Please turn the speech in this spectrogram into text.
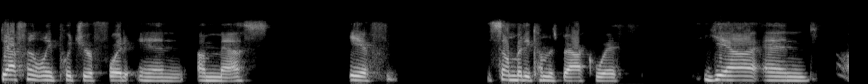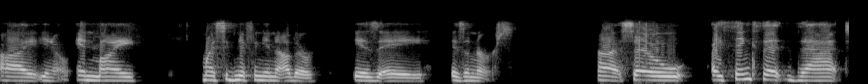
definitely put your foot in a mess if somebody comes back with yeah and i you know and my my significant other is a is a nurse. Uh, so i think that that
